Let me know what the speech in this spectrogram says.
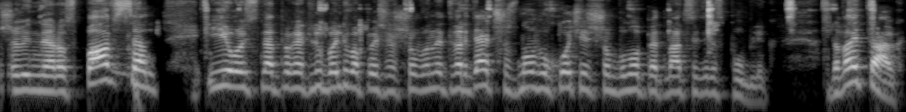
Що він не розпався. І ось, наприклад, Люба Люба пише, що вони твердять, що знову хочуть, щоб було 15 республік. Давай так.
